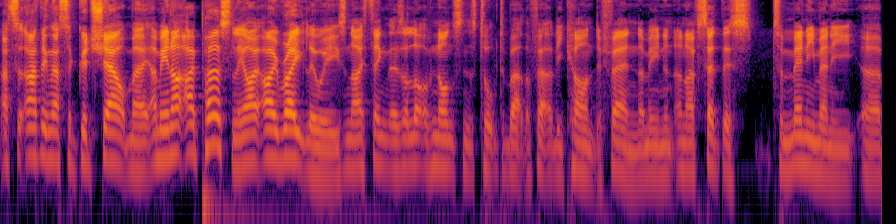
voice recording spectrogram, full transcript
That's, I think that's a good shout, mate. I mean, I, I personally, I, I, rate Luiz, and I think there's a lot of nonsense talked about the fact that he can't defend. I mean, and, and I've said this to many, many uh,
